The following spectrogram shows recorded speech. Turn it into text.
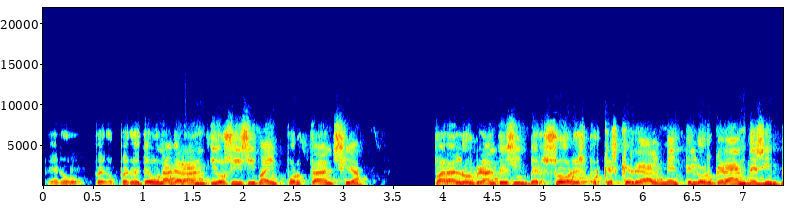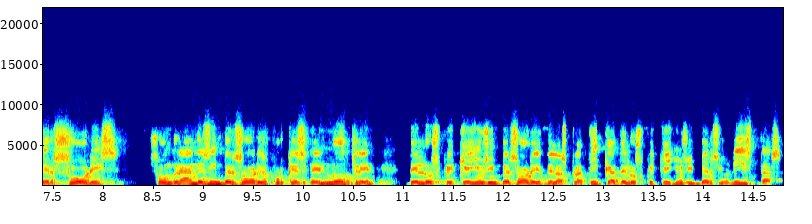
pero, pero, pero es de una grandiosísima importancia para los grandes inversores, porque es que realmente los grandes inversores son grandes inversores porque se nutren de los pequeños inversores, de las platicas de los pequeños inversionistas.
